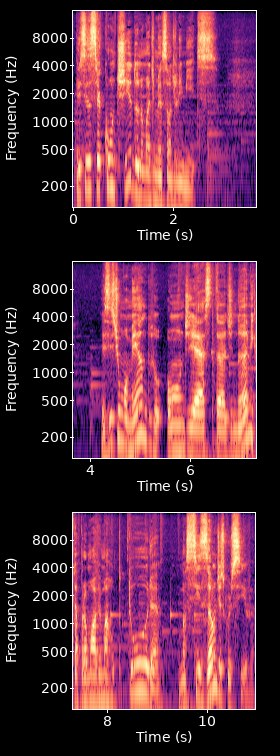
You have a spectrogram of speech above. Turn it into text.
precisa ser contido numa dimensão de limites. Existe um momento onde esta dinâmica promove uma ruptura, uma cisão discursiva.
